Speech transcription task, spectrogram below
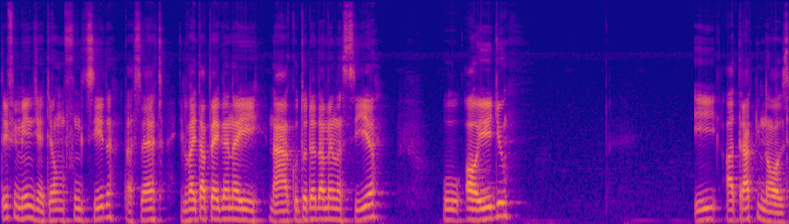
Trifimine, gente, é um fungicida, tá certo? Ele vai estar tá pegando aí na cultura da melancia, o oídio e a tracnose.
